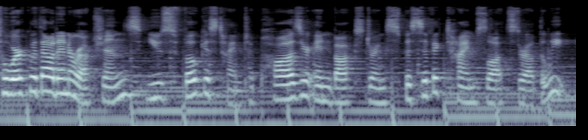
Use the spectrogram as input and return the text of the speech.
To work without interruptions, use focus time to pause your inbox during specific time slots throughout the week.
